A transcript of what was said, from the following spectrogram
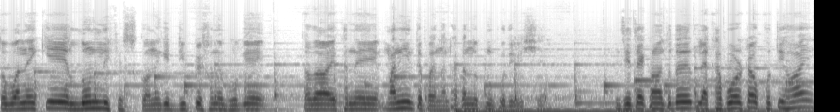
তো অনেকে লোনলি ফেস করে, অনেকে ডিপ্রেশনে ভোগে, তারা এখানে মানিয়ে নিতে পারে না ঢাকার নতুন পরিবেশে। যেটার কারণে তাদের লেখাপড়াটাও ক্ষতি হয়,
